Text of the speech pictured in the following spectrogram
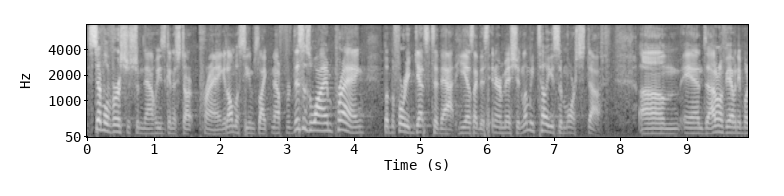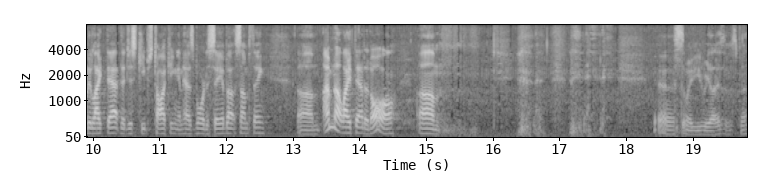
several verses from now, he's going to start praying. It almost seems like, now, for this is why I'm praying, but before he gets to that, he has like this intermission. Let me tell you some more stuff. Um, and I don't know if you have anybody like that that just keeps talking and has more to say about something. Um, I'm not like that at all. Um, uh, some of you realize it was bad.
